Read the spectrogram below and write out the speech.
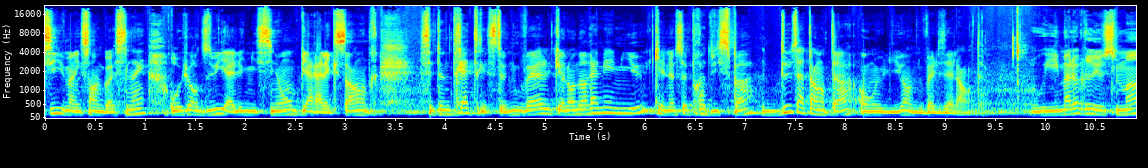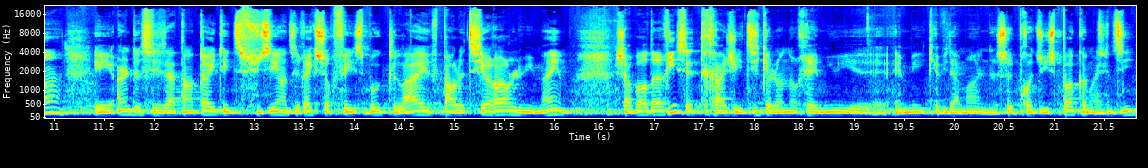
Ici Vincent Gosselin. Aujourd'hui à l'émission Pierre-Alexandre. C'est une très triste nouvelle que l'on aurait aimé mieux qu'elle ne se produise pas. Deux attentats ont eu lieu en Nouvelle-Zélande. Oui, malheureusement, et un de ces attentats a été diffusé en direct sur Facebook Live par le tireur lui-même. J'aborderai cette tragédie que l'on aurait mieux euh, aimé qu'évidemment elle ne se produise pas, comme tu dis.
